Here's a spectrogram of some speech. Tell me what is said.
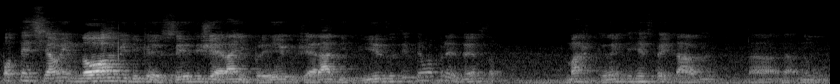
potencial enorme de crescer, de gerar emprego, gerar divisas e ter uma presença marcante e respeitável na, na, no mundo.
